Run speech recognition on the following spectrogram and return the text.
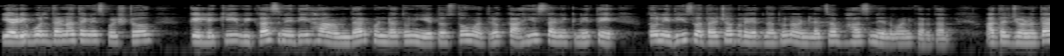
यावेळी बोलताना त्यांनी स्पष्ट केले की विकास निधी हा आमदार फंडातून येत असतो मात्र काही स्थानिक नेते तो निधी स्वतःच्या प्रयत्नातून आणल्याचा भास निर्माण करतात. आता जनता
